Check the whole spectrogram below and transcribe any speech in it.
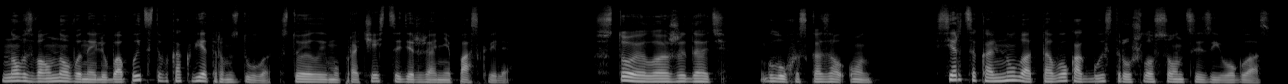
Но взволнованное любопытство как ветром сдуло, стоило ему прочесть содержание пасквиля. «Стоило ожидать», — глухо сказал он. Сердце кольнуло от того, как быстро ушло солнце из его глаз.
